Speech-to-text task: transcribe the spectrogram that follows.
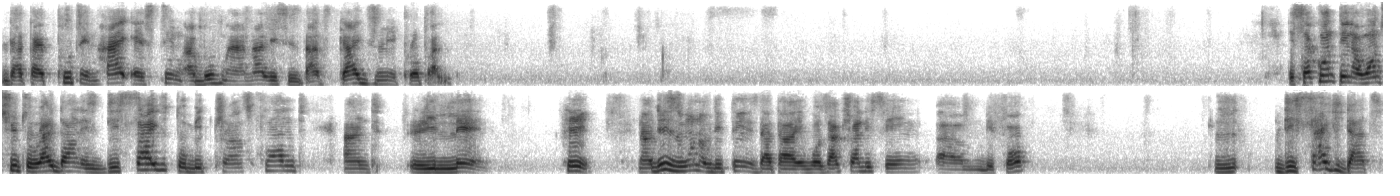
that I put in high esteem above my analysis that guides me properly. The second thing I want you to write down is decide to be transformed and relearn. Hey, now this is one of the things that I was actually saying um, before. L- decide that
